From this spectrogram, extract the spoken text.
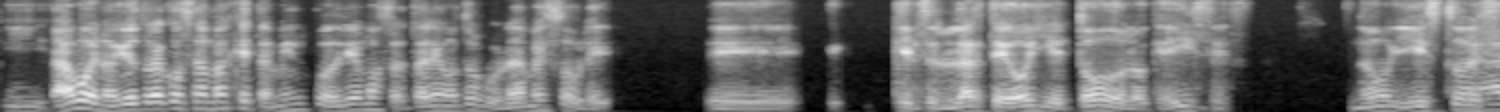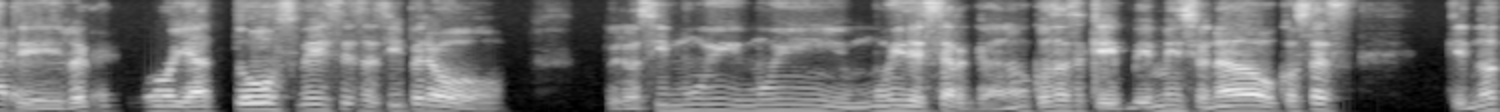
Y, ah, bueno, y otra cosa más que también podríamos tratar en otro programa es sobre eh, que el celular te oye todo lo que dices, ¿no? Y esto, este, lo he ya dos veces así, pero, pero así muy, muy, muy de cerca, ¿no? Cosas que he mencionado, cosas que no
